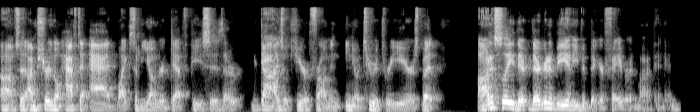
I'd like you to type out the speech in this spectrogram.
um, so I'm sure they'll have to add like some younger depth pieces that are guys will hear from in you know two or three years. But honestly, they're they're going to be an even bigger favorite in my opinion.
